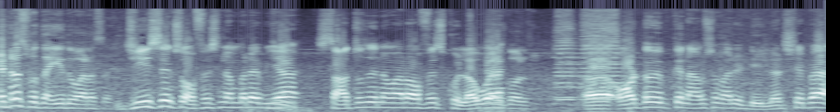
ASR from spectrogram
एड्रेस बताइए दोबारा से। जी सिक्स ऑफ़िस नंबर है भैया सातों दिन हमारा ऑफ़िस खुला हुआ है। ऑटो वेब के नाम से हमारी डीलरशिप है।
